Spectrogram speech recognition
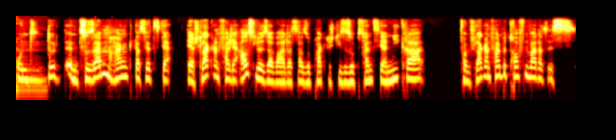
Und ähm. du, im Zusammenhang, dass jetzt der, der Schlaganfall der Auslöser war, dass also praktisch diese Substantia nigra vom Schlaganfall betroffen war, das ist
